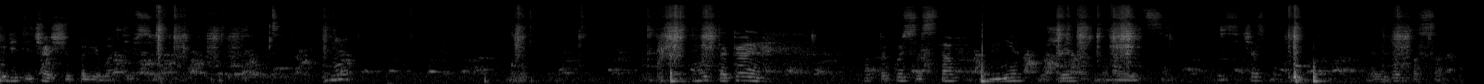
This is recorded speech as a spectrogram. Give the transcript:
будете чаще поливать и все. Ну, вот такая вот такой состав мне уже нравится. И сейчас мы проведем посадку.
